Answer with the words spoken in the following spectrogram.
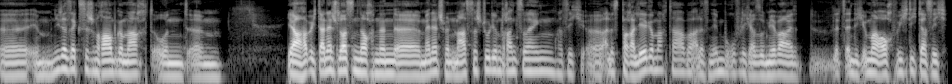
äh, im niedersächsischen Raum gemacht und ähm, ja, habe ich dann entschlossen, noch ein äh, Management-Masterstudium dran zu hängen, was ich äh, alles parallel gemacht habe, alles nebenberuflich. Also mir war letztendlich immer auch wichtig, dass ich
